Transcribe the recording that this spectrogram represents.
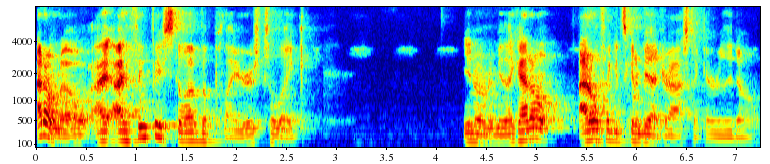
I don't know. I, I think they still have the players to like, you know what I mean. Like I don't I don't think it's going to be that drastic. I really don't.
